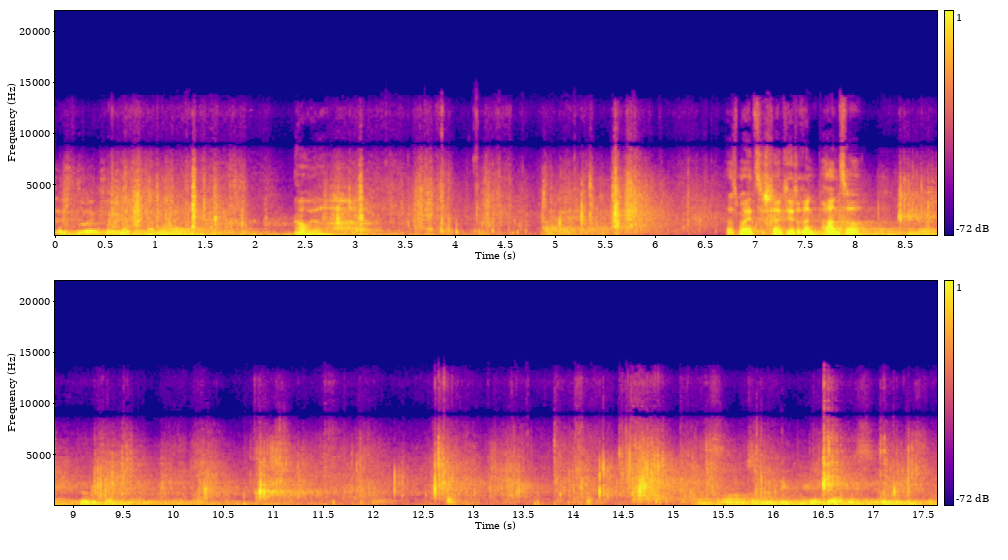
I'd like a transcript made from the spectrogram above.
Ist doch einfach nicht normal. Oh ja. Was meinst du, stand hier drin? Panzer? Ich glaube schon. Panzer und so einen dicken LKWs hier oder nicht schon.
